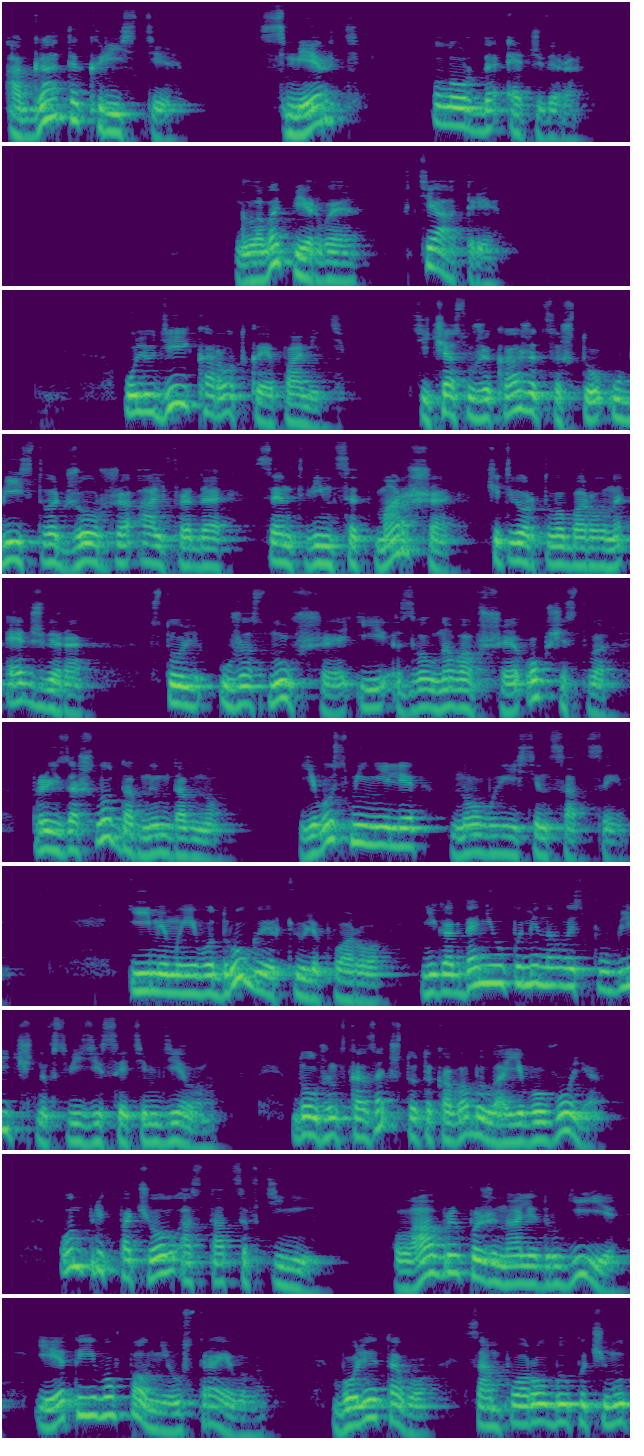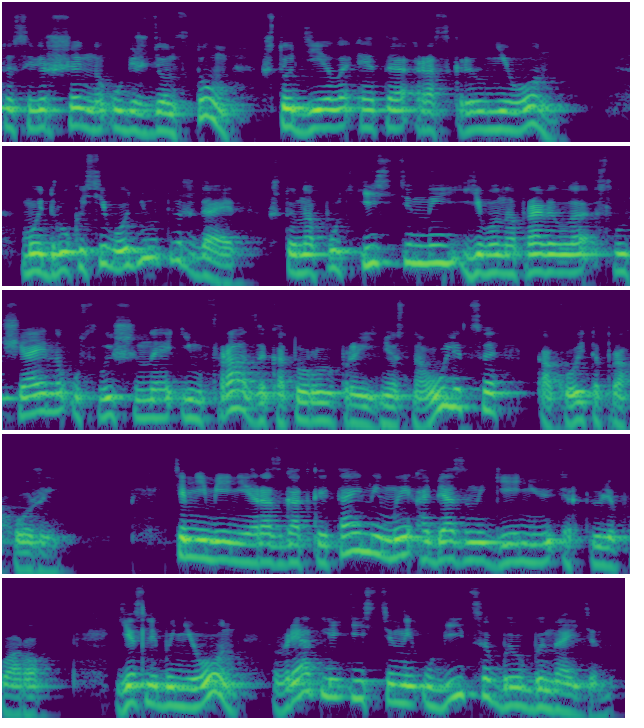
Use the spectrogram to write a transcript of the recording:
Агата Кристи. Смерть лорда Эджвера. Глава первая. В театре. У людей короткая память. Сейчас уже кажется, что убийство Джорджа Альфреда Сент-Винсент-Марша, четвертого барона Эджвера, столь ужаснувшее и взволновавшее общество, произошло давным-давно. Его сменили новые сенсации – Имя моего друга Эркюля Пуаро никогда не упоминалось публично в связи с этим делом. Должен сказать, что такова была его воля. Он предпочел остаться в тени. Лавры пожинали другие, и это его вполне устраивало. Более того, сам Пуаро был почему-то совершенно убежден в том, что дело это раскрыл не он. Мой друг и сегодня утверждает, что на путь истинный его направила случайно услышанная им фраза, которую произнес на улице какой-то прохожий. Тем не менее, разгадкой тайны мы обязаны гению Эркюля Пуаро. Если бы не он, вряд ли истинный убийца был бы найден.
